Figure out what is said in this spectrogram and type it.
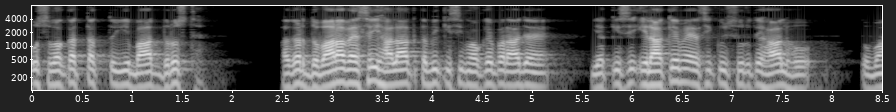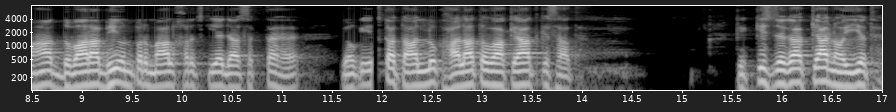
اس وقت تک تو یہ بات درست ہے۔ اگر دوبارہ ویسے ہی حالات کبھی کسی موقع پر آ جائیں یا کسی علاقے میں ایسی کوئی صورت حال ہو، تو وہاں دوبارہ بھی ان پر مال خرچ کیا جا سکتا ہے، کیونکہ اس کا تعلق حالات و واقعات کے ساتھ ہے کہ کس جگہ کیا نوعیت ہے۔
